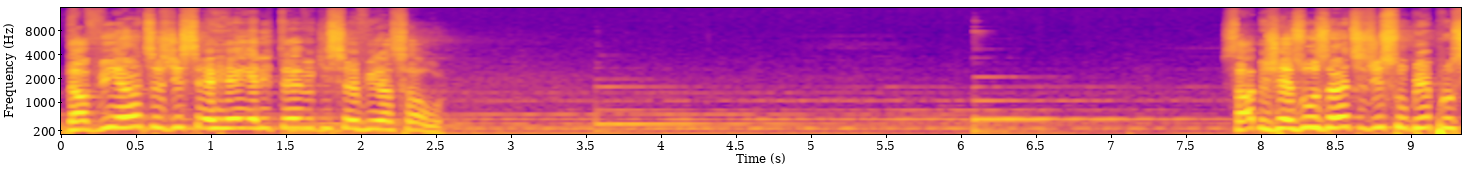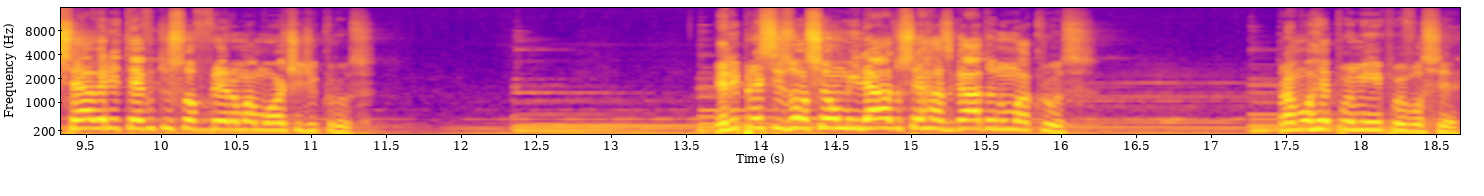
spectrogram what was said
Davi, antes de ser rei, ele teve que servir a Saul. Sabe, Jesus, antes de subir para o céu, ele teve que sofrer uma morte de cruz. Ele precisou ser humilhado, ser rasgado numa cruz, para morrer por mim e por você.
